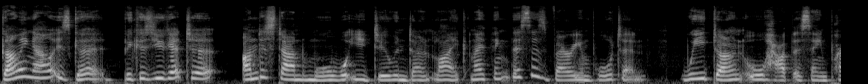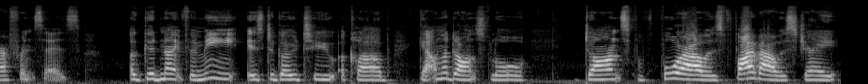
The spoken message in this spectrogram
Going out is good because you get to understand more what you do and don't like. And I think this is very important. We don't all have the same preferences. A good night for me is to go to a club, get on the dance floor, dance for four hours, five hours straight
